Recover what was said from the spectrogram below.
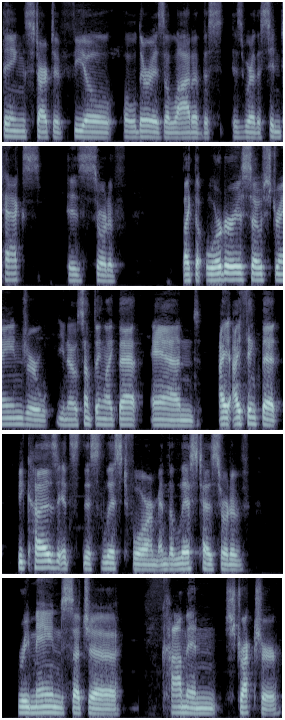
things start to feel older is a lot of this is where the syntax is sort of like the order is so strange or you know something like that. And i i think that because it's this list form and the list has sort of remained such a common structure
